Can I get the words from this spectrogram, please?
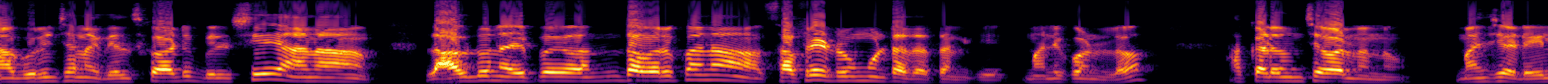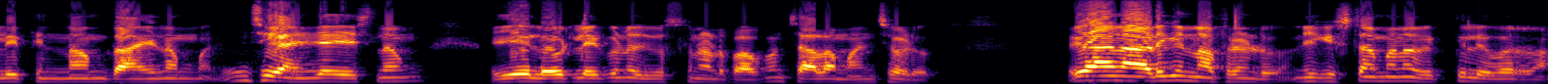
నా గురించి నాకు తెలుసు కాబట్టి పిలిచి ఆయన లాక్డౌన్ అయిపోయేంత వరకు ఆయన సపరేట్ రూమ్ ఉంటుంది అతనికి మణికొండలో. అక్కడ ఉంచేవాడు నన్ను. మంచిగా డైలీ తిన్నాం తాగినాం మంచిగా ఎంజాయ్ చేసినాం. ఏ లోటు లేకుండా చూసుకున్నాడు పాపం చాలా మంచోడు. ఇక ఆయన అడిగింది నా ఫ్రెండ్ నీకు ఇష్టమైన వ్యక్తులు ఎవరురా?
